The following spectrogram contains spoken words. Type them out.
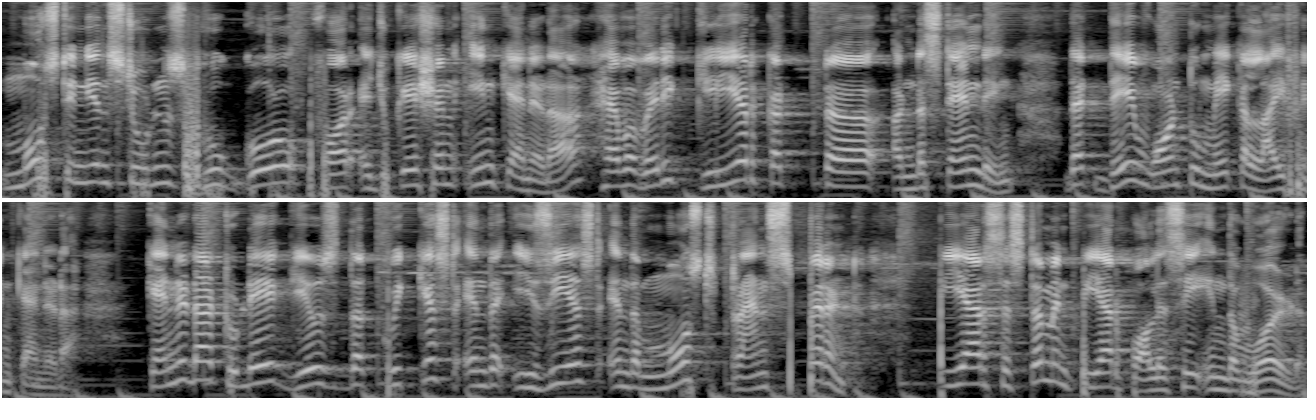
most Indian students who go for education in Canada have a very clear cut uh, understanding that they want to make a life in Canada. Canada today gives the quickest and the easiest and the most transparent PR system and PR policy in the world.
